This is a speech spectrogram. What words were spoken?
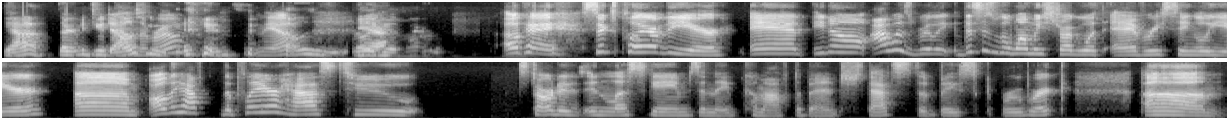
Yeah, they're gonna do Down Dallas. the gonna be good. Yep. Dallas gonna be really Yeah. good. Okay, sixth player of the year. And you know, I was really this is the one we struggle with every single year. Um, all they have the player has to started in less games than they've come off the bench. That's the basic rubric. Um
